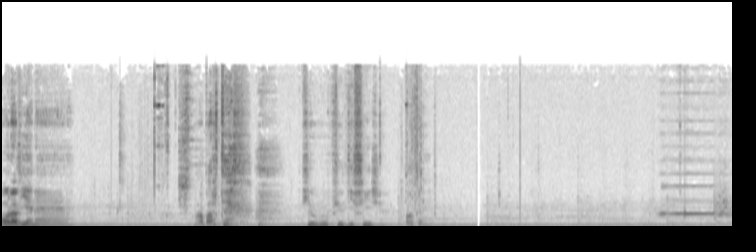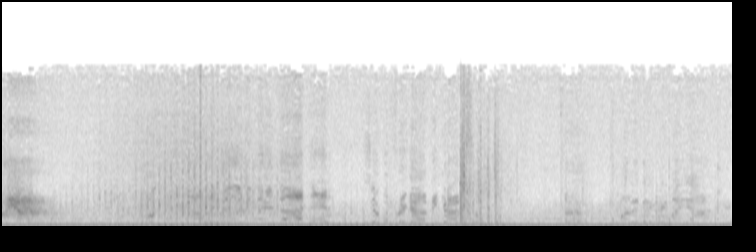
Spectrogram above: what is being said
Ora viene una parte più, più difficile. Ok. Siamo fregati, cazzo! Maledetti maiali!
